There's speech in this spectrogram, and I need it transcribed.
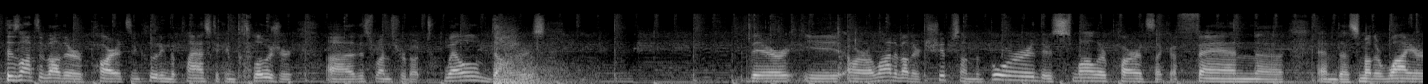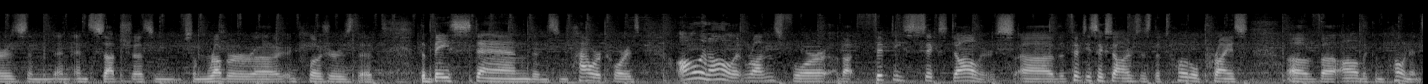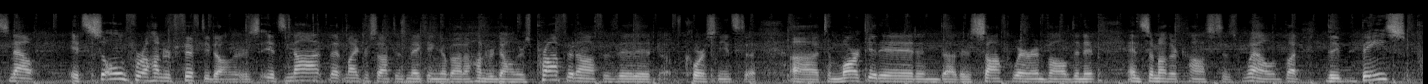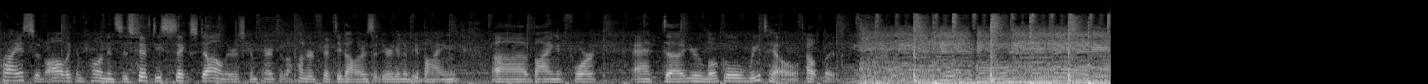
There's lots of other parts, including the plastic enclosure. Uh, this runs for about $12 there are a lot of other chips on the board. There's smaller parts like a fan uh, and uh, some other wires and, and, and such, uh, some, some rubber uh, enclosures, the, the base stand, and some power cords. All in all, it runs for about $56. Uh, the $56 is the total price of uh, all the components. Now, it's sold for $150. It's not that Microsoft is making about $100 profit off of it. It, of course, needs to, uh, to market it, and uh, there's software involved in it, and some other costs as well. But the base price of all the components is $56 compared to the $150 that you're going to be buying, uh, buying it for at uh, your local retail outlet.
